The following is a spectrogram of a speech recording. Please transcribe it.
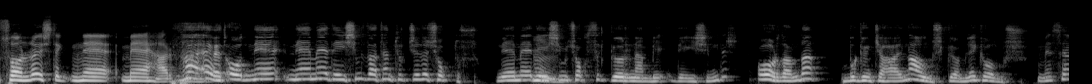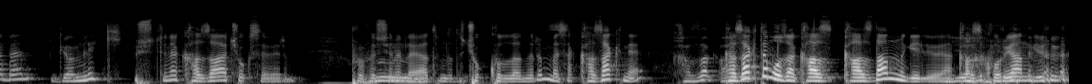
sonra işte N, M harfi. Ha evet o N, NM değişimi zaten Türkçe'de çoktur. NM Hmm. değişimi çok sık görünen bir değişimdir. Oradan da bugünkü halini almış. Gömlek olmuş. Mesela ben gömlek üstüne kazağı çok severim. Profesyonel Hmm. hayatımda da çok kullanırım. Mesela kazak ne? Kazak Kazak da mı o zaman kaz, kazdan mı geliyor yani? Yok. Kazı koruyan gibi.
